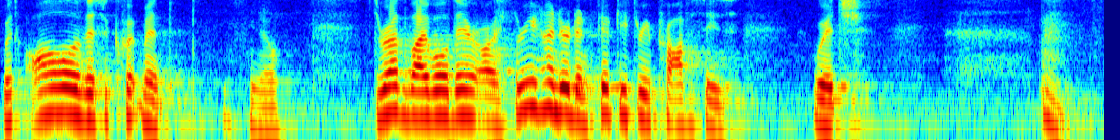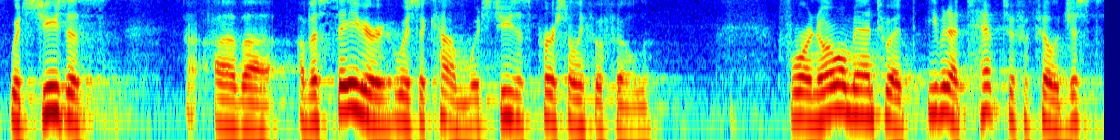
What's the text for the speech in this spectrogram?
With all of this equipment, you know, throughout the Bible there are 353 prophecies which which Jesus of a, of a Savior who was to come, which Jesus personally fulfilled. For a normal man to even attempt to fulfill just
